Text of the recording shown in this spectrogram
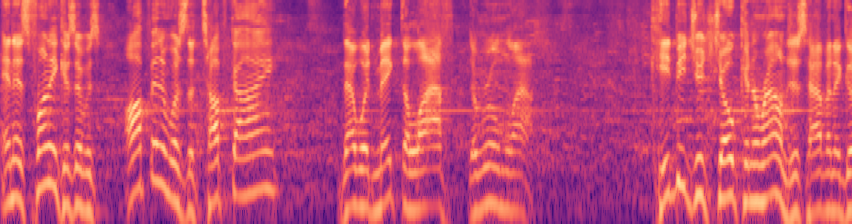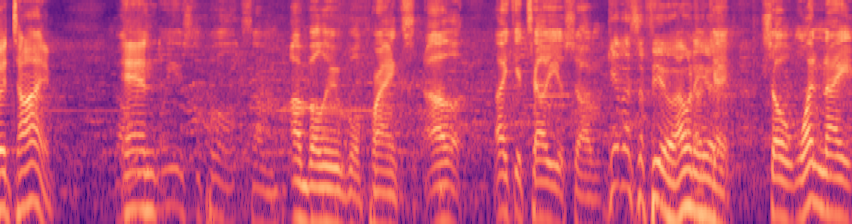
And it's funny because it was often it was the tough guy that would make the laugh, the room laugh. He'd be just joking around, just having a good time. and we, we used to pull some unbelievable pranks. I'll, I could tell you some. Give us a few. I want to Okay. hear. it. So one night,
